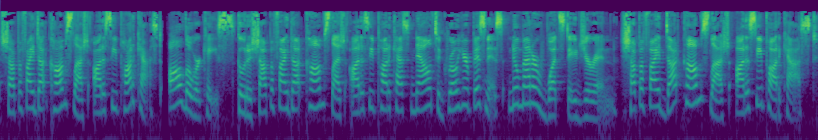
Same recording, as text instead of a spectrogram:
shopify.com slash odyssey podcast, all lowercase. Go to shopify.com slash odyssey podcast now to grow your business no matter what stage you're in. Shopify.com slash odyssey podcast.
